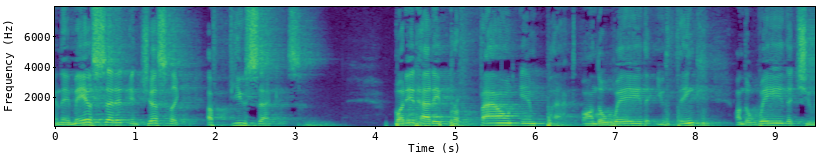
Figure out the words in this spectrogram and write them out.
And they may have said it in just like a few seconds, but it had a profound impact on the way that you think on the way that you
